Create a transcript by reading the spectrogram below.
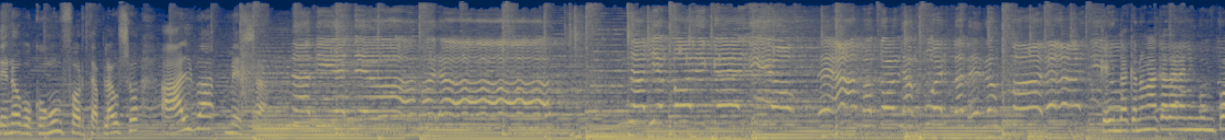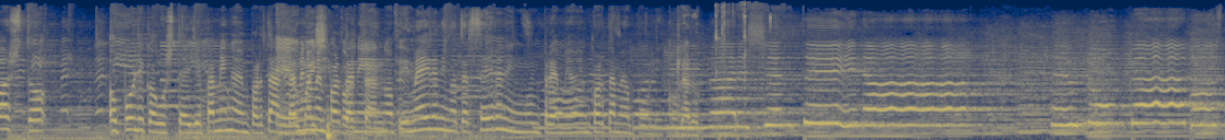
de novo con un forte aplauso a Alba Mesa. Nadie Que ainda que non acadara ningún posto, o público gustelle, para min é importante. É o a mí non me importa nin o importante. primeiro, nin o terceiro, ningún premio, importame o público. Claro. Argentina, eu nunca vos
